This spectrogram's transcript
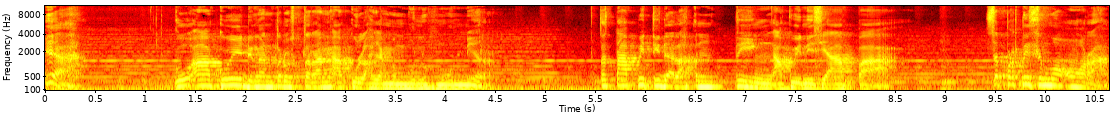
Ya, ku akui dengan terus terang akulah yang membunuh Munir. Tetapi tidaklah penting aku ini siapa. Seperti semua orang,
